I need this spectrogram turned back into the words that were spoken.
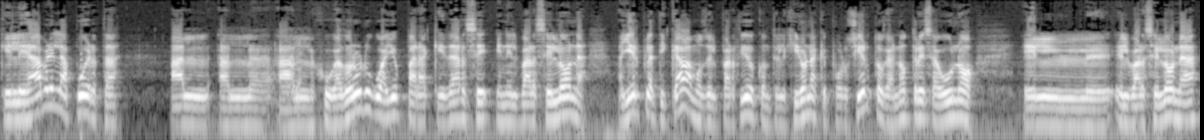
que le abre la puerta al, al, al, jugador uruguayo para quedarse en el Barcelona. Ayer platicábamos del partido contra el Girona, que por cierto ganó 3 a 1 el, el Barcelona,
